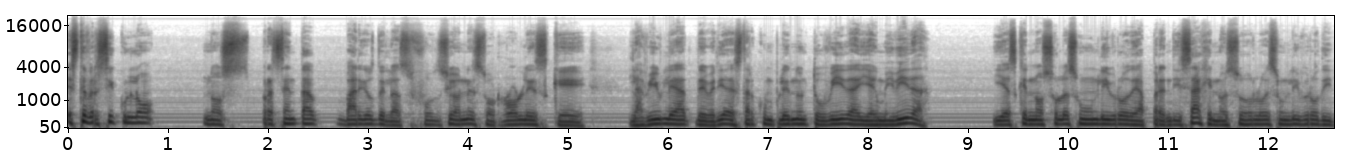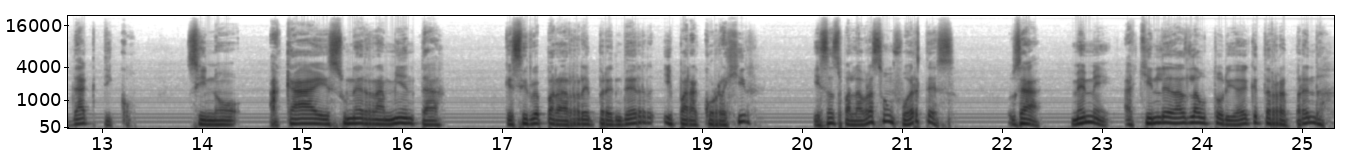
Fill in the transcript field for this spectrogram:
Este versículo nos presenta varios de las funciones o roles que la Biblia debería de estar cumpliendo en tu vida y en mi vida. Y es que no solo es un libro de aprendizaje, no solo es un libro didáctico, sino acá es una herramienta que sirve para reprender y para corregir. Y esas palabras son fuertes. O sea, meme, ¿a quién le das la autoridad de que te reprenda?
